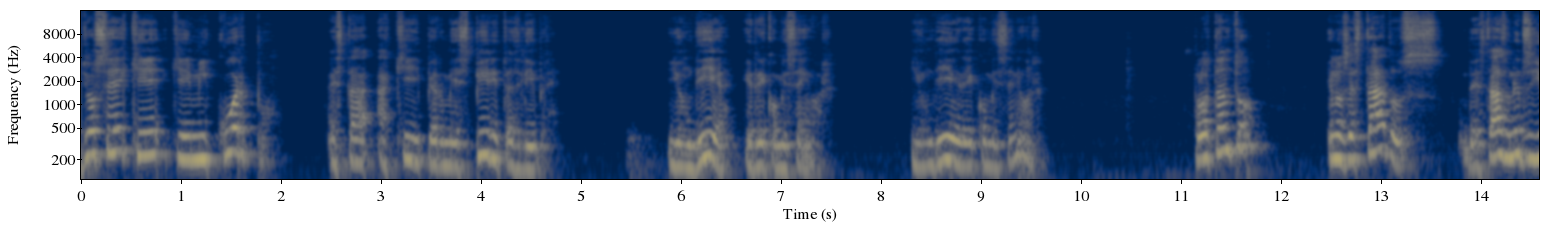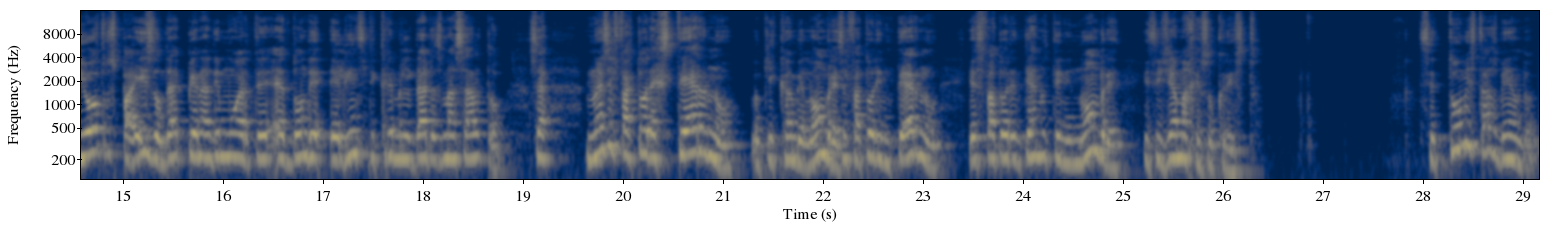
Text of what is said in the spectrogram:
eu sei que, que meu corpo está aqui, pero meu espírito é livre. E um dia irei com meu Senhor. E um dia irei com meu Senhor. Por tanto, en los estados de Estados Unidos y otros países donde hay pena de muerte es donde el índice de criminalidad es más alto. O sea, no es el factor externo lo que cambia el hombre, es el factor interno. Y ese factor interno tiene nombre y se llama Jesucristo. Si tú me estás viendo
